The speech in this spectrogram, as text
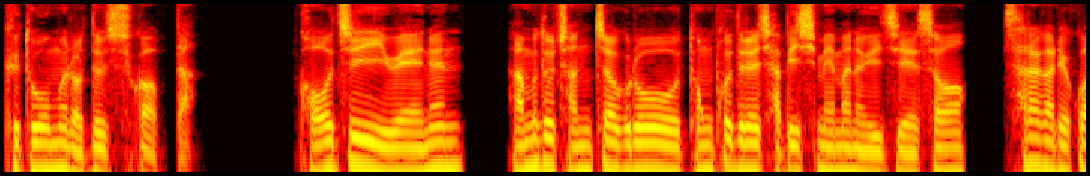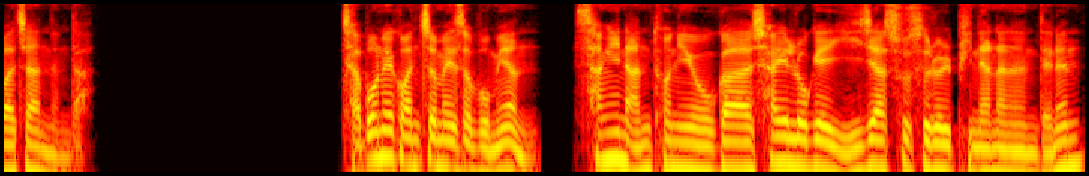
그 도움을 얻을 수가 없다. 거지 이외에는 아무도 전적으로 동포들의 자비심에만 의지해서 살아가려고 하지 않는다. 자본의 관점에서 보면 상인 안토니오가 샤일록의 이자 수수를 비난하는 데는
